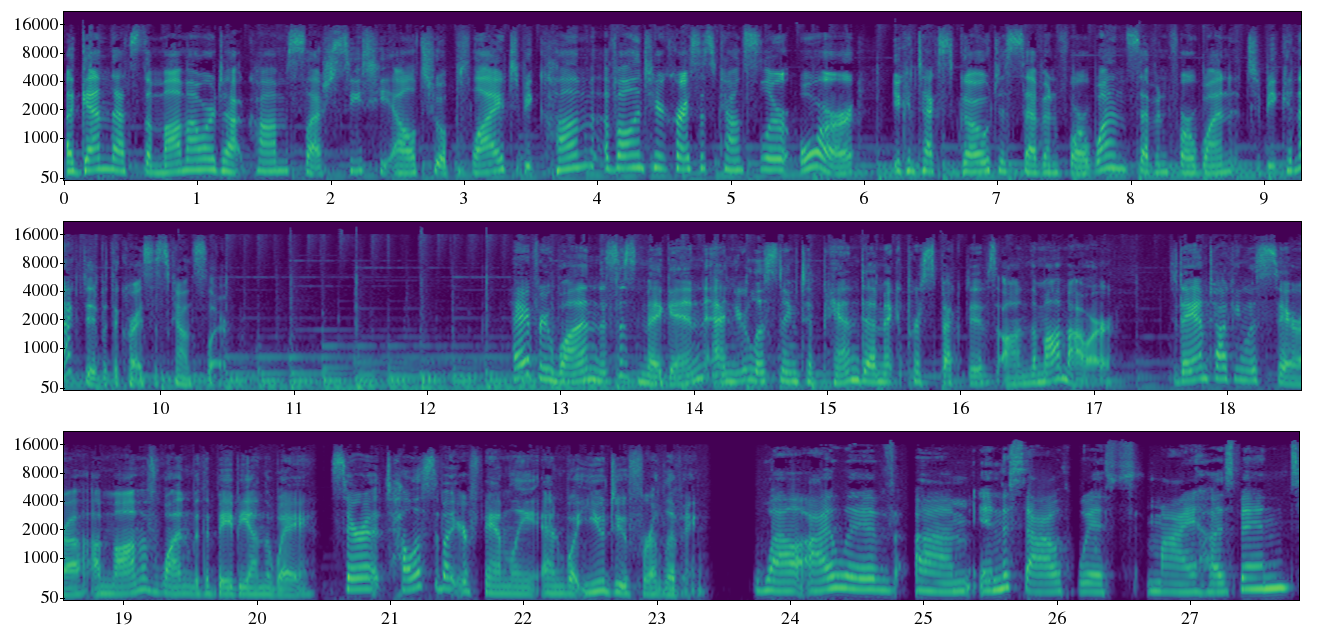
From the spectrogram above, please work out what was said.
Again, that's themomhour.com slash CTL to apply to become a volunteer crisis counselor, or you can text GO to 741 741 to be connected with a crisis counselor. Hey everyone, this is Meagan, and you're listening to Pandemic Perspectives on the Mom Hour. Today I'm talking with Sarah, a mom of one with a baby on the way. Sarah, tell us about your family and what you do for a living. Well, I live um, in the South with my husband,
